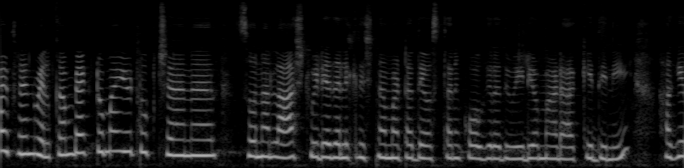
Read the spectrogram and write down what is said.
Hi friend welcome back to my YouTube channel so ನಾನು ಲಾಸ್ಟ್ ವೀಡಿಯೋದಲ್ಲಿ ಕೃಷ್ಣ ಮಠ ದೇವಸ್ಥಾನಕ್ಕೆ ಹೋಗಿರೋದು ವೀಡಿಯೋ ಮಾಡಿ ಹಾಕಿದ್ದೀನಿ. ಹಾಗೆ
